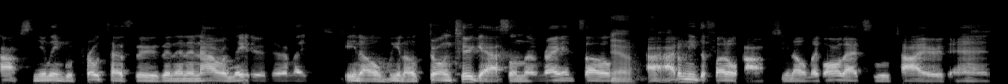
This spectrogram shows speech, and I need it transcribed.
cops kneeling with protesters, and then an hour later they're like, you know, you know, throwing tear gas on them, right? And so yeah. I, I, don't need the photo ops, you know, like all that's a little tired. And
